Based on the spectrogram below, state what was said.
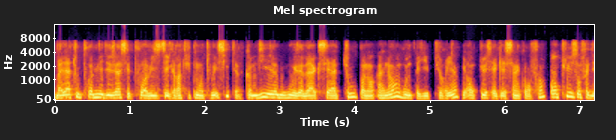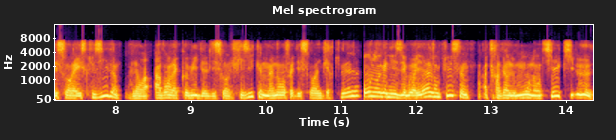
bah, Là, tout premier, déjà, c'est de pouvoir visiter gratuitement tous les sites. Comme dit, vous avez accès à tout pendant un an, vous ne payez plus rien. Et en plus, avec les cinq enfants. En plus, on fait des soirées exclusives. Alors, avant la Covid, des soirées physiques. Maintenant, on fait des soirées virtuelles. On organise des voyages, en plus, à travers le monde entier, qui, eux,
